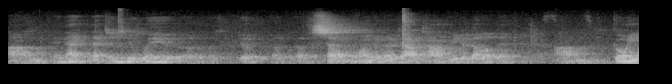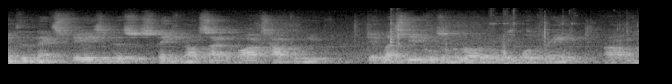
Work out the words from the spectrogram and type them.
Um, And that, that's a new way of, of, of, of selling point of our downtown redevelopment. Um, Going into the next phase of this is thinking outside the box, how can we get less vehicles on the road and make it more green? Um,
